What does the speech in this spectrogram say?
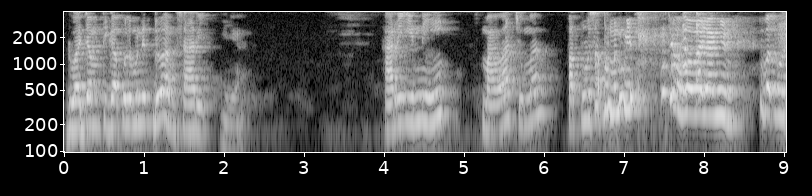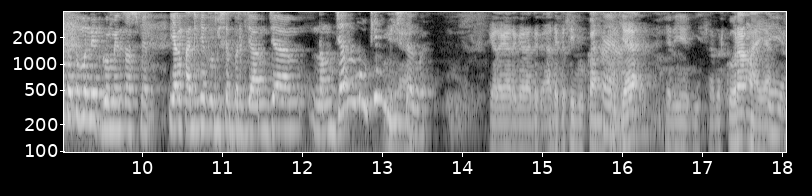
dua jam 30 menit doang sehari Iya. hari ini malah cuman 41 menit coba bayangin 41 menit gue main sosmed yang tadinya gue bisa berjam-jam 6 jam mungkin Iya. bisa gue Gara-gara gara ada, ada kesibukan Nah. kerja, jadi bisa berkurang lah ya. iya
